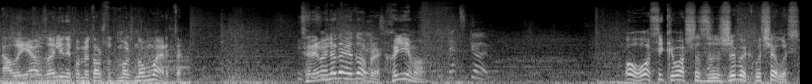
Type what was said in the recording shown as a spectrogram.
але я взагалі не пам'ятав, що тут можна вмерти. Це не виглядає добре. Ходімо. Ого, скільки вас ще з живих лишилось.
